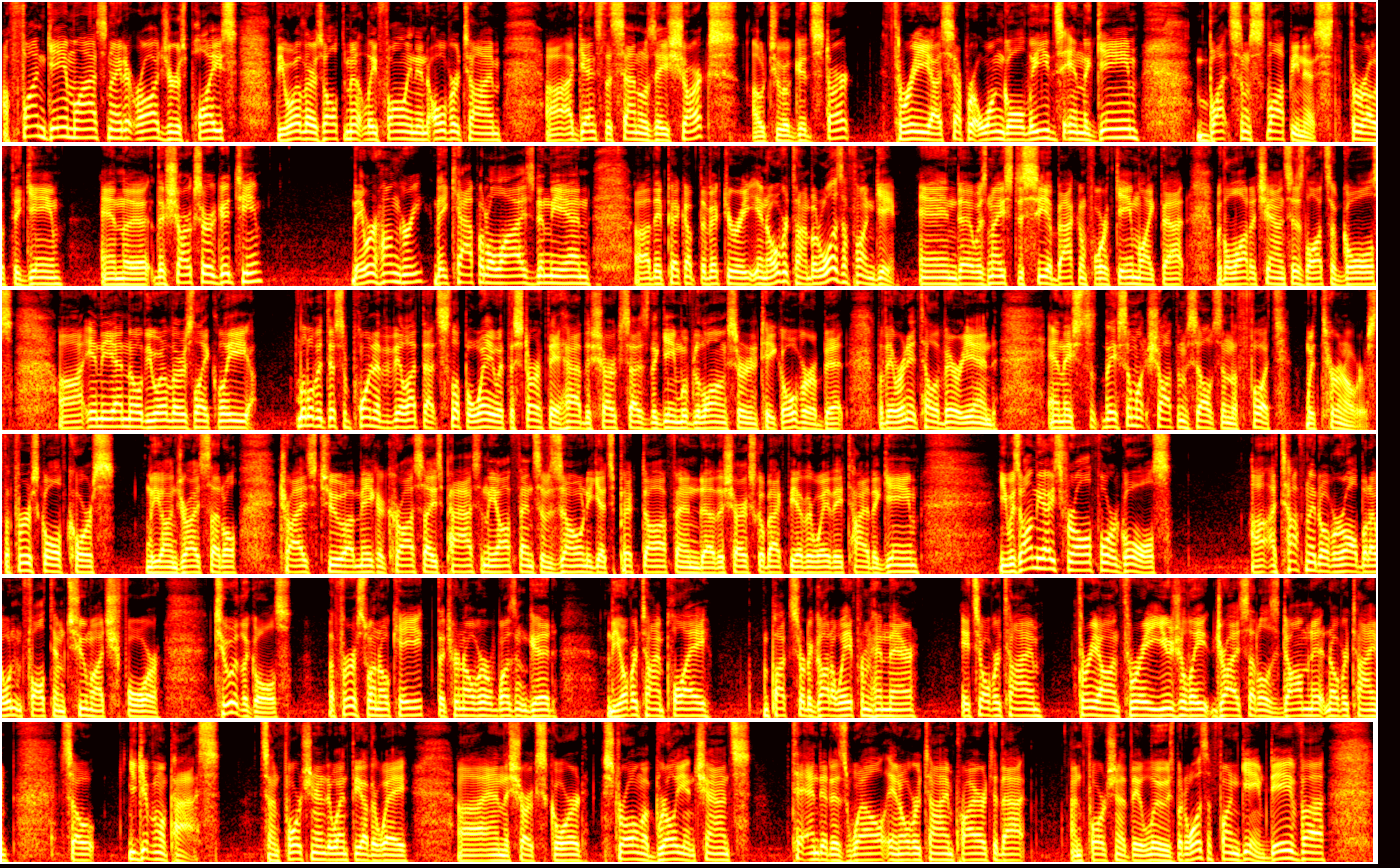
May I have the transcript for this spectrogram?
A fun game last night at Rogers Place. The Oilers ultimately falling in overtime uh, against the San Jose Sharks. Out to a good start three uh, separate one goal leads in the game, but some sloppiness throughout the game. And the, the Sharks are a good team. They were hungry. They capitalized in the end. Uh, they pick up the victory in overtime, but it was a fun game. And uh, it was nice to see a back and forth game like that with a lot of chances, lots of goals. Uh, in the end, though, the Oilers likely a little bit disappointed that they let that slip away with the start they had. The Sharks, as the game moved along, started to take over a bit, but they were in it till the very end, and they they somewhat shot themselves in the foot with turnovers. The first goal, of course, Leon Draisaitl tries to uh, make a cross ice pass in the offensive zone. He gets picked off, and uh, the Sharks go back the other way. They tie the game. He was on the ice for all four goals. Uh, a tough night overall, but I wouldn't fault him too much for two of the goals. The first one, okay. The turnover wasn't good. The overtime play, the puck sort of got away from him there. It's overtime, three on three. Usually, Draisaitl is dominant in overtime, so you give him a pass. It's unfortunate it went the other way, uh, and the Sharks scored. Strome a brilliant chance to end it as well in overtime. Prior to that, unfortunate they lose, but it was a fun game. Dave, uh,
